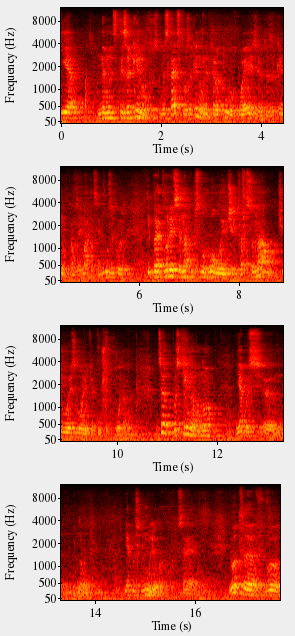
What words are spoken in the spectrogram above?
є не ти закинув мистецтво, закинув літературу, поезію, ти закинув там займатися музикою і перетворився на обслуговуючий персонал, чого изволите кушать подано. Оце постійно воно якось, е, ну, якось муляло всередині. І от е, в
